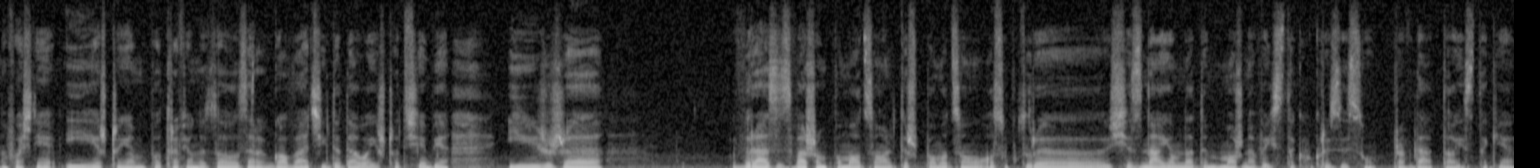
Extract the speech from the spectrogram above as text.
No właśnie, i jeszcze ja potrafię na to zareagować i dodała jeszcze od siebie, i że wraz z Waszą pomocą, ale też pomocą osób, które się znają na tym, można wyjść z tego kryzysu, prawda? To jest takie,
